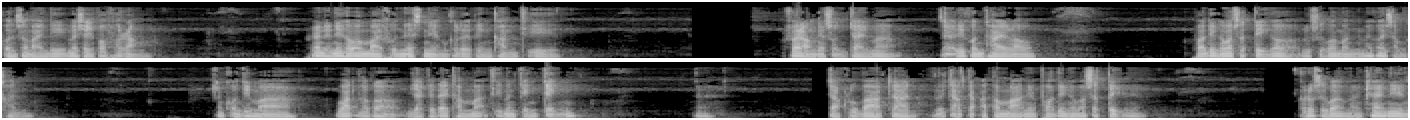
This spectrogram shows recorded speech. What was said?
คนสมัยนี้ไม่ใช่เฉพาะฝรั่ง เพราะฉะนั้นนี้คำว่า mindfulness เนี่ยมันก็เลยเป็นคำที่ ฝรั่งเนี่ยสนใจมากแต่ที่คนไทยเราพอได้คำว่าสติก็รู้สึกว่ามันไม่ค่อยสำคัญ คนที่มาวัดแล้วก็อยากจะได้ธรรมะที่มันเจ๋งๆ จากครูบาอาจารย์หรือจากจากอาตมาเนี่ยพอได้คำว่าสติเนี่ยก็รู้สึกว่ามันแค่นี้เอง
